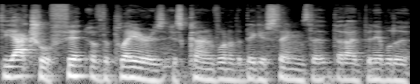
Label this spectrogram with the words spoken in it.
the actual fit of the players is kind of one of the biggest things that, that I've been able to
